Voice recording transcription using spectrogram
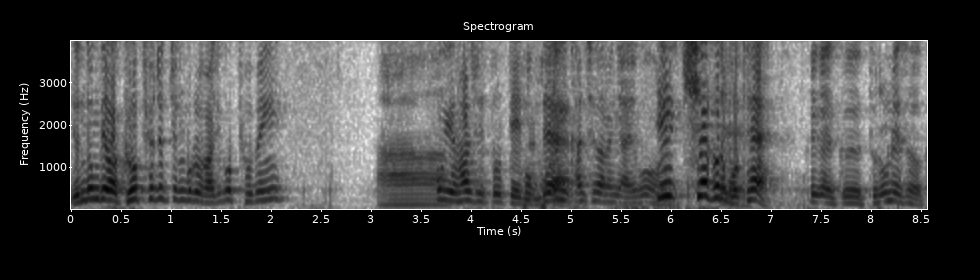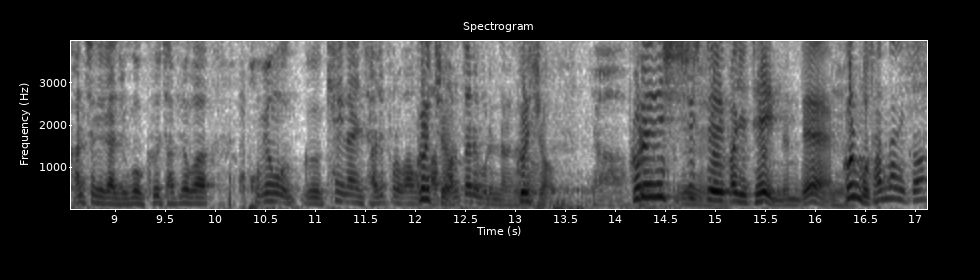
연동돼가 그 표적 정보를 가지고 표병이 아. 포격할 수 있도록 돼 포- 있는데 간척하는 게 아니고 일체 그걸 예. 못해. 그러니까 그 드론에서 간척해가지고 그 좌표가 포병 그 K9 자주포로 가면 그렇죠. 바, 로 때려버린다는 거죠. 그렇죠. 야, 그런 시스템까지 돼 있는데 예. 그걸 못 한다니까.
